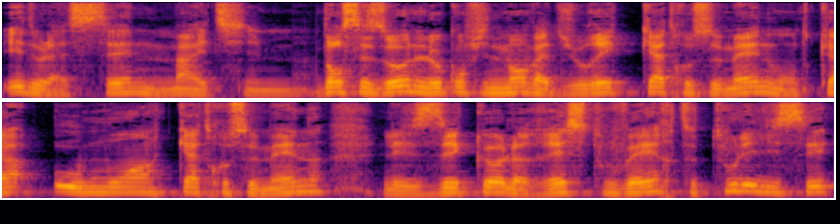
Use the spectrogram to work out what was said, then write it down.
et de la Seine-Maritime. Dans ces zones, le confinement va durer 4 semaines, ou en tout cas au moins 4 semaines. Les écoles restent ouvertes, tous les lycées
